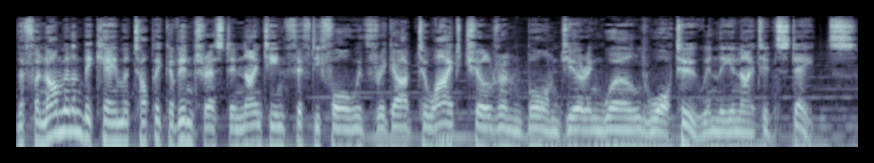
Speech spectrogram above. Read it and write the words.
the phenomenon became a topic of interest in 1954 with regard to white children born during World War II in the United States.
